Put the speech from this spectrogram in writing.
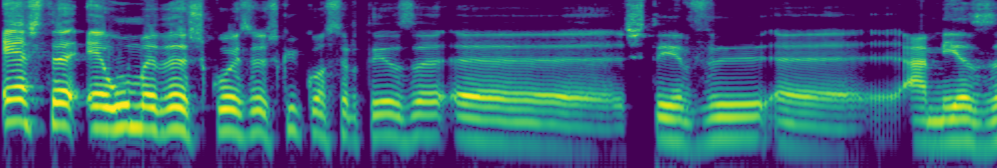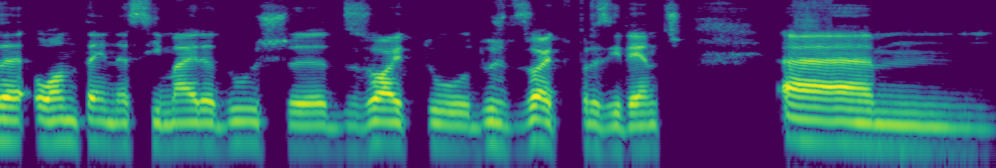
esta é uma das coisas que, com certeza, uh, esteve uh, à mesa ontem na cimeira dos, 18, eh, dos 18 presidentes. Um,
